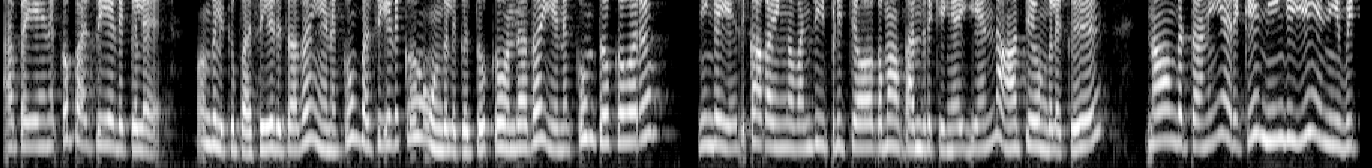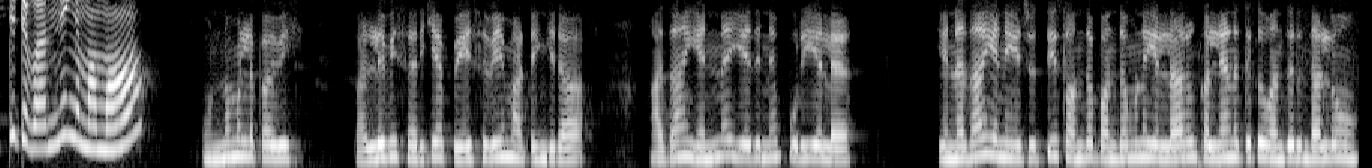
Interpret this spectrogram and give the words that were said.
அப்ப எனக்கும் பசி எடுக்கல. உங்களுக்கு பசி எடுத்தாதான் எனக்கும் பசி எடுக்கும். உங்களுக்கு தூக்கம் வந்தாதான் எனக்கும் தூக்கம் வரும். நீங்க எதுக்காக இங்க வந்து இப்படி சோகமா உட்காந்துருக்கீங்க என்ன ஆச்சு உங்களுக்கு? நான் உங்க தனியா இருக்கேன். நீங்க ஏன் என்னைய விட்டுட்டு வந்தீங்க மாமா? ஒண்ணுமில்ல பவி. பல்லவி சரியா பேசவே மாட்டேங்கிறா. அதான் என்ன ஏதுன்னு புரியல. என்னதான் என்னைய சுத்தி சொந்த பந்தம்னு எல்லாரும் கல்யாணத்துக்கு வந்திருந்தாலும்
